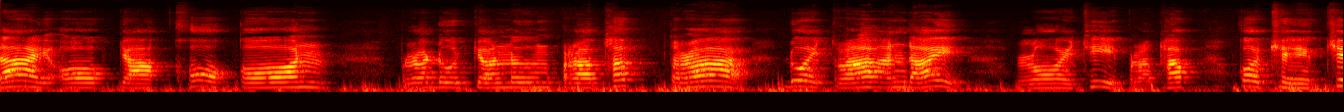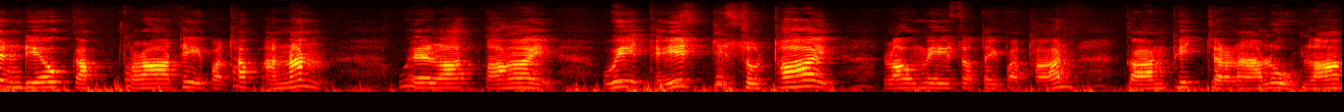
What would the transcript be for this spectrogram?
ได้ออกจากคอก่อน ประดุจจะหนึ่งประทับตราด้วยตราอันใดรอยที่ประทับ ก็เฉกเช่นเดียวกับตราที่ประทับอันนั้น เวลาตาย วิถีจิตสุดท้าย เรามีสติปัฏฐาน การพิจารณารูปนาม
